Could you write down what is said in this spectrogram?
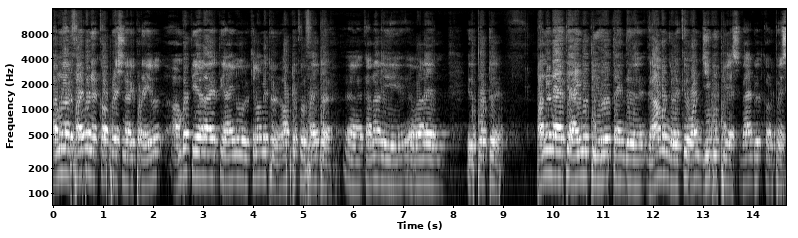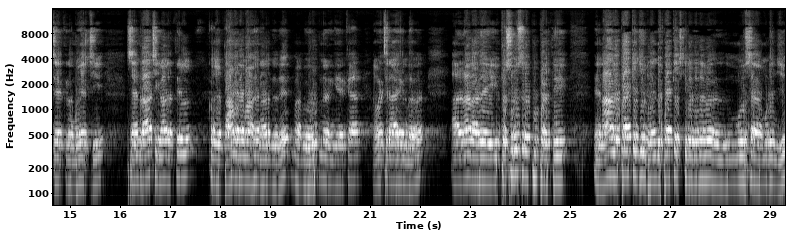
Tamil Nadu fibre net corporation அடிப்படையில் ஐம்பத்தி ஏழாயிரத்தி ஐநூறு கிலோமீட்டர் ஆப்டிக்கல் ஃபைபர் கண்ணாடி வளையம் இது போட்டு பன்னெண்டாயிரத்தி ஐநூற்றி இருபத்தைந்து கிராமங்களுக்கு ஒன் ஜிபிபிஎஸ் பேண்ட்வித் கொண்டு போய் சேர்க்கிற முயற்சி சென்ற ஆட்சி காலத்தில் கொஞ்சம் தாமதமாக நடந்தது. உறுப்பினர் இங்கே இருக்கார் அமைச்சராக இருந்தவர். அதனால் அதை இப்போ சுறுசுறுப்பு படுத்தி நாலு பேக்கேஜில் ரெண்டு பேக்கேஜ் கிட்டத்தட்ட முழுசாக முடிஞ்சு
